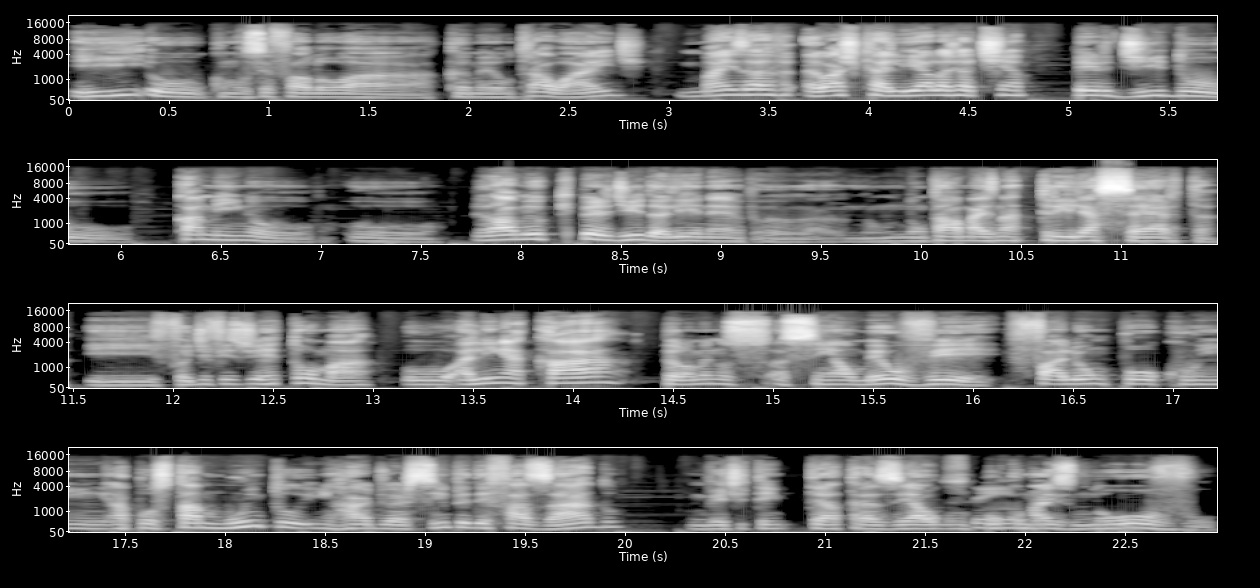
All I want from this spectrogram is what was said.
e o, como você falou, a câmera ultra wide, mas a, eu acho que ali ela já tinha perdido caminho, o já tava meio que perdida ali, né? Não, não tava mais na trilha certa e foi difícil de retomar. O, a linha K, pelo menos assim, ao meu ver, falhou um pouco em apostar muito em hardware sempre defasado, em vez de tentar trazer algo Sim. um pouco mais novo,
